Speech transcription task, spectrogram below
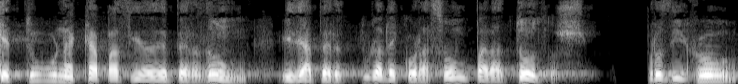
que tuvo una capacidad de perdón y de apertura de corazón para todos, prodigó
